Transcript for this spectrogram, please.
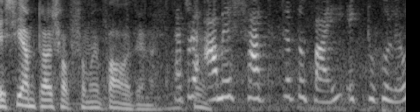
দেশি আমটা সবসময় পাওয়া যায় না। তারপরে আমের স্বাদটা তো পাই একটু হলেও।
